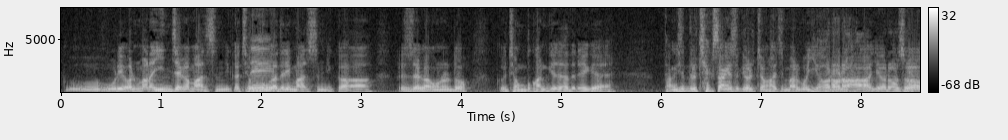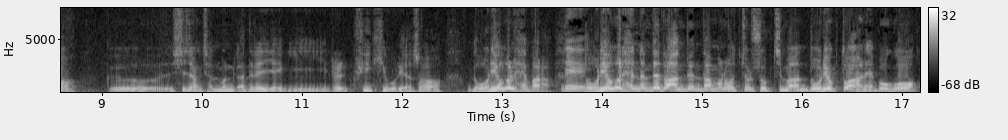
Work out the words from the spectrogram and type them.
그 우리 얼마나 인재가 많습니까? 전문가들이 네. 많습니까? 그래서 제가 오늘도 그 정부 관계자들에게 당신들 책상에서 결정하지 말고 열어라 열어서 그 시장 전문가들의 얘기를 귀 기울여서 노력을 해봐라. 네. 노력을 했는데도 안 된다면 어쩔 수 없지만 노력도 안 해보고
